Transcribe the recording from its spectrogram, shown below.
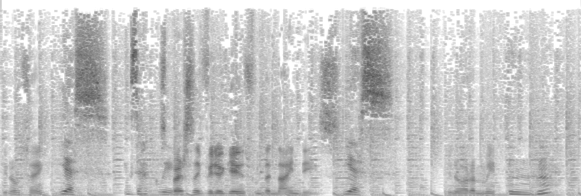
You know what I'm saying? Yes, exactly. Especially video games from the 90s. yes. You know what I mean? Mm-hmm.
